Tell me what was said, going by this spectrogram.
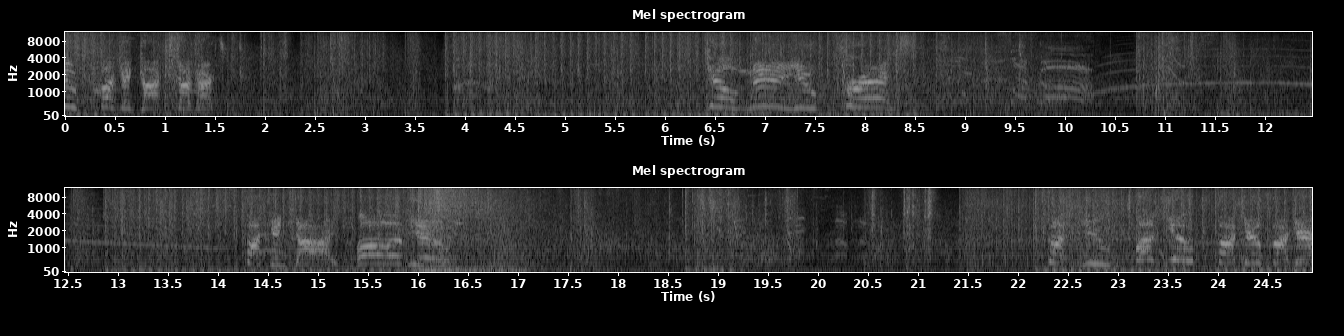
You fucking cocksuckers! Kill me, you pricks! Fuck off! Fucking die, all of you! Fuck you! Fuck you! Fuck you! Fuck you!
